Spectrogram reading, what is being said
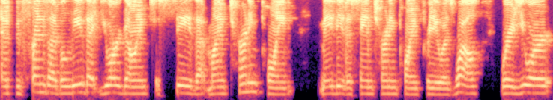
And friends, I believe that you are going to see that my turning point may be the same turning point for you as well, where you are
